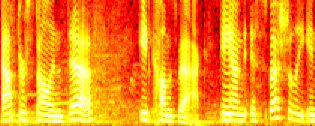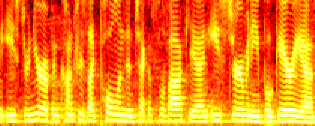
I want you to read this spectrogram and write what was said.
after Stalin's death, it comes back and especially in Eastern Europe in countries like Poland and Czechoslovakia and East Germany, Bulgaria,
